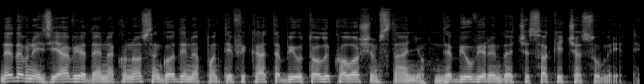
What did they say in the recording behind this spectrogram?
Nedavno je izjavio da je nakon osam godina pontifikata bio u toliko lošem stanju da bi uvjeren da će svaki čas umrijeti.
